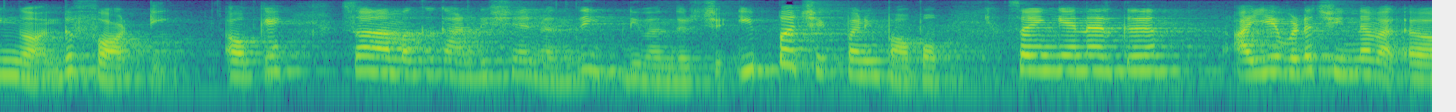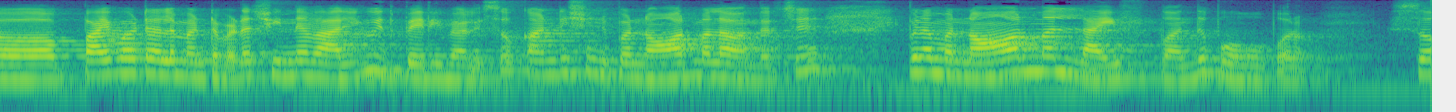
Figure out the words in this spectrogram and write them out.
இங்கே வந்து ஃபார்ட்டி ஓகே ஸோ நமக்கு கண்டிஷன் வந்து இப்படி வந்துருச்சு. இப்போ செக் பண்ணி பார்ப்போம். ஸோ இங்கே என்ன இருக்குது ஐயை விட சின்ன பைவர்ட் எலிமெண்ட்டை விட சின்ன வேல்யூ இது பெரிய வேல்யூ ஸோ கண்டிஷன் இப்போ நார்மலாக வந்துருச்சு. இப்போ நம்ம நார்மல் லைஃப்க்கு வந்து போக போகிறோம் ஸோ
